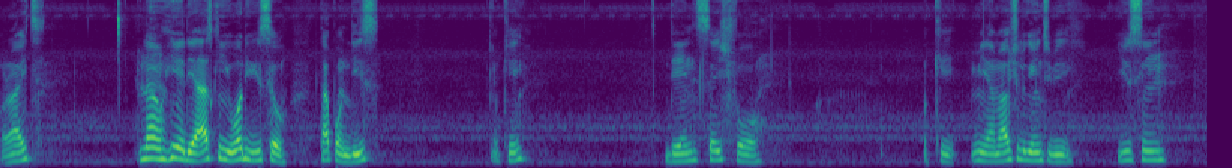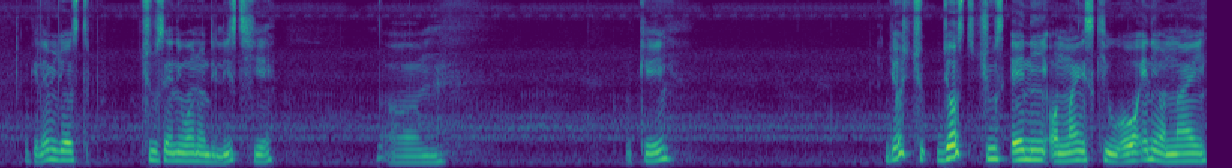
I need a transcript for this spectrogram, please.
All right? Now here they're asking you what do you sell? Tap on this. Okay? Then search for okay me i'm actually going to be using okay let me just choose anyone on the list here. Um okay. Just cho just choose any online skill or any online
